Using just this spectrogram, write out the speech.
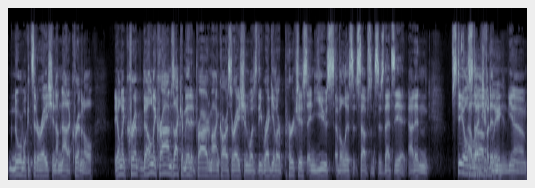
normal consideration, I'm not a criminal. The only crim- the only crimes I committed prior to my incarceration was the regular purchase and use of illicit substances. That's it. I didn't steal stuff. I Allegedly. didn't, you know,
